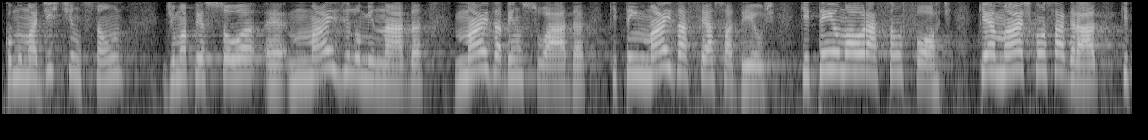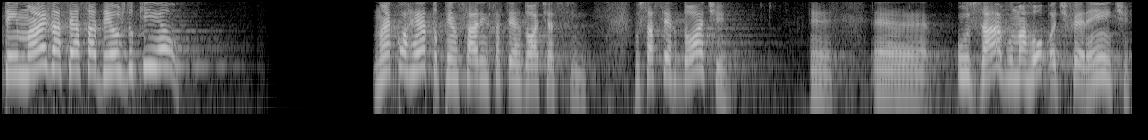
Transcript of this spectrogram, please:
como uma distinção de uma pessoa é, mais iluminada, mais abençoada, que tem mais acesso a Deus, que tem uma oração forte, que é mais consagrado, que tem mais acesso a Deus do que eu. Não é correto pensar em sacerdote assim. O sacerdote é, é, usava uma roupa diferente,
